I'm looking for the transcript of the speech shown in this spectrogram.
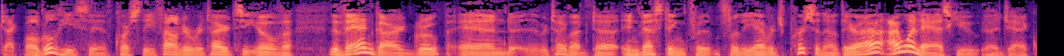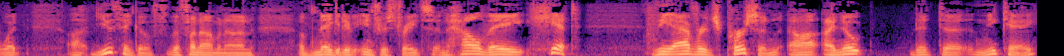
Jack Bogle. He's, uh, of course, the founder, retired CEO of uh, the Vanguard Group, and uh, we're talking about uh, investing for for the average person out there. I, I wanted to ask you, uh, Jack, what uh, you think of the phenomenon of negative interest rates and how they hit the average person. I note that Nikkei,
